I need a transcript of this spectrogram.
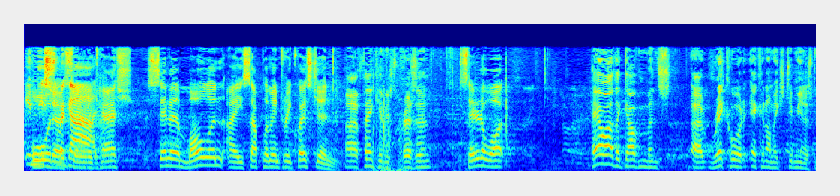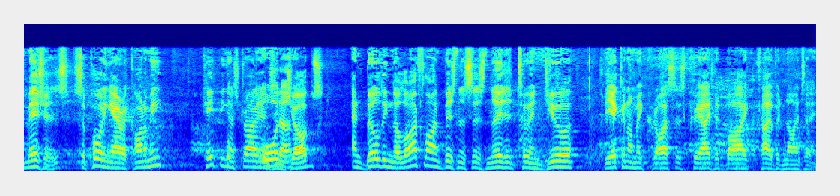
in Order, this regard. Senator Cash. Senator Molan, a supplementary question. Uh, thank you, Mr President. Senator Watt. How are the government's uh, record economic stimulus measures supporting our economy, keeping Australians Order. in jobs and building the lifeline businesses needed to endure the economic crisis created by COVID-19?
